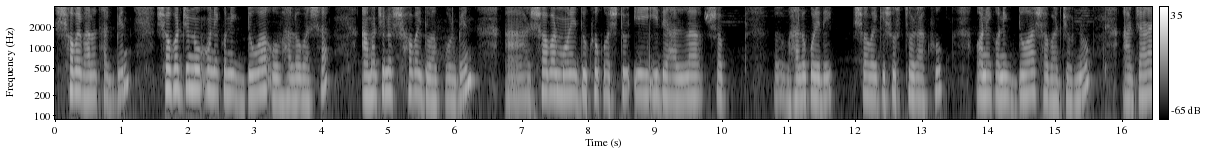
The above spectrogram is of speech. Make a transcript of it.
সবাই ভালো থাকবেন, সবার জন্য অনেক অনেক দোয়া ও ভালোবাসা। আমার জন্য সবাই দোয়া করবেন। আর সবার মনে দুঃখ কষ্ট এই ঈদে আল্লাহ সব ভালো করে দেখ। সবাইকে সুস্থ রাখুক। অনেক অনেক দোয়া সবার জন্য। আর যারা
